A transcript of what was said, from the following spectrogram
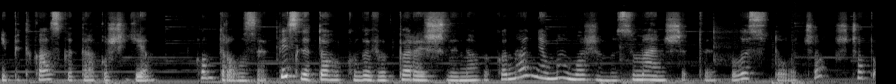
і підказка також є. Ctrl-Z. Після того, коли ви перейшли на виконання, ми можемо зменшити листочок, щоб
